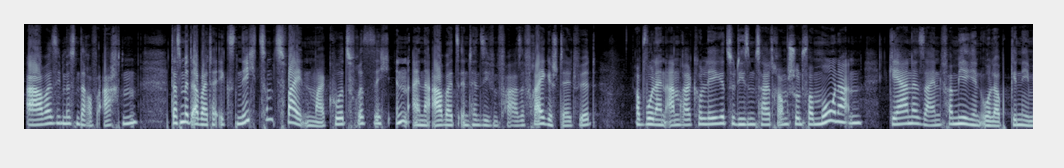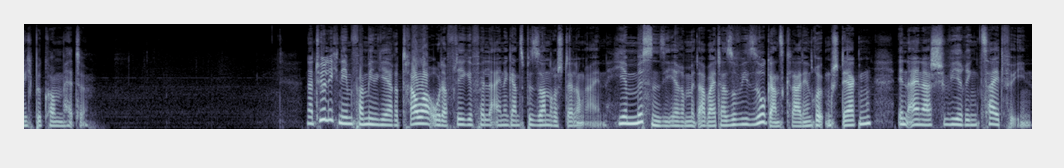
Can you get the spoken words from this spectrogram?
aber Sie müssen darauf achten, dass Mitarbeiter X nicht zum zweiten Mal kurzfristig in einer arbeitsintensiven Phase freigestellt wird, obwohl ein anderer Kollege zu diesem Zeitraum schon vor Monaten gerne seinen Familienurlaub genehmigt bekommen hätte. Natürlich nehmen familiäre Trauer- oder Pflegefälle eine ganz besondere Stellung ein. Hier müssen Sie Ihre Mitarbeiter sowieso ganz klar den Rücken stärken in einer schwierigen Zeit für ihn,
